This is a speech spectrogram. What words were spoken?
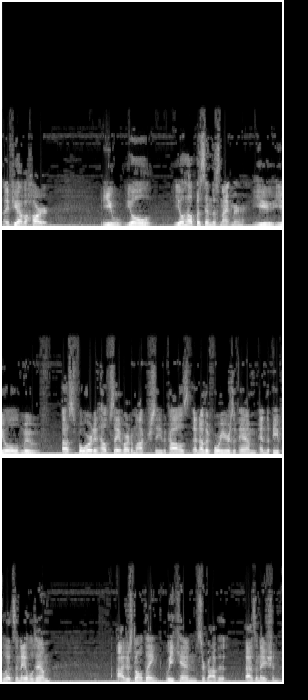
if you have a heart, you you'll you'll help us in this nightmare. You you'll move us forward and help save our democracy because another four years of him and the people that's enabled him, I just don't think we can survive it as a nation.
